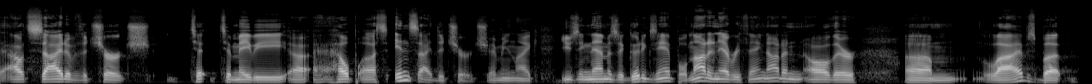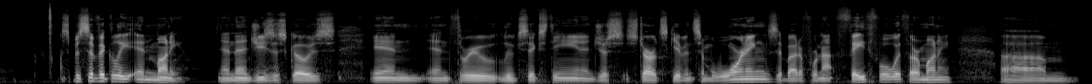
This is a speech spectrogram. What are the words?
outside of the church to, to maybe uh, help us inside the church. I mean, like using them as a good example, not in everything, not in all their um, lives, but specifically in money. And then Jesus goes in and through Luke 16 and just starts giving some warnings about if we're not faithful with our money. Um,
